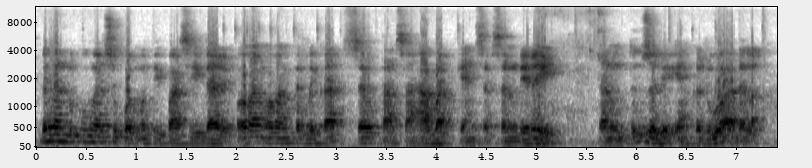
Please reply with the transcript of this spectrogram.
dengan dukungan support motivasi dari orang-orang terdekat serta sahabat Cancer sendiri. Dan untuk zodiak yang kedua adalah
